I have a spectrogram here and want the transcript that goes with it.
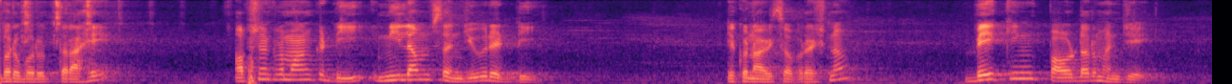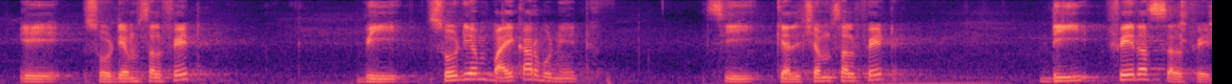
बरोबर उत्तर आहे. ऑप्शन क्रमांक डी नीलम संजीव रेड्डी. एकोणावीसवा प्रश्न. बेकिंग पावडर म्हणजे A sodium sulphate B sodium bicarbonate C calcium sulphate D ferrous sulphate.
